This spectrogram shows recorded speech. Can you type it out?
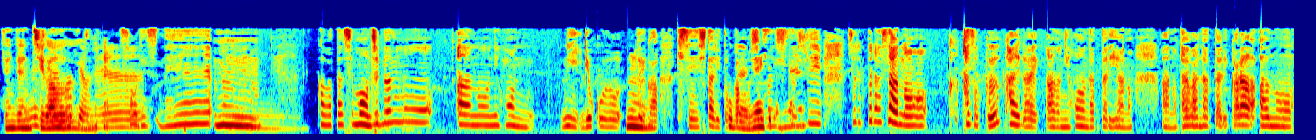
全然違全然違いますよう。ね。そうですね。う。うんか私も、自分も、あの、日本に旅行っていうか、帰省したりとかもしましたし、それプラス、あの、か家族、海外、あの、日本だったり、あの、あの、台湾だったりから、あの、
